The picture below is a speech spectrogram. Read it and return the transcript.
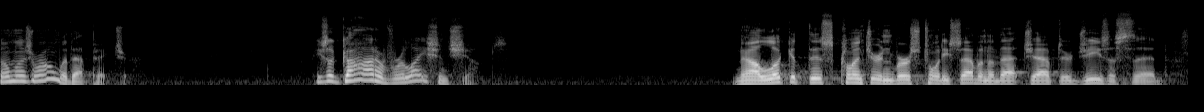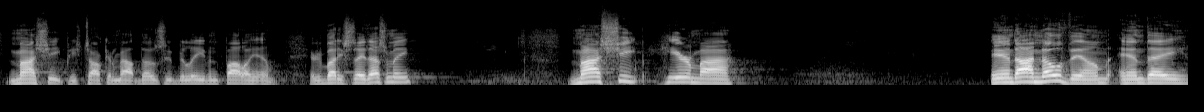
Something's wrong with that picture. He's a God of relationships. Now, look at this clincher in verse 27 of that chapter. Jesus said, My sheep, he's talking about those who believe and follow him. Everybody say, That's me. My sheep hear my, and I know them, and they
